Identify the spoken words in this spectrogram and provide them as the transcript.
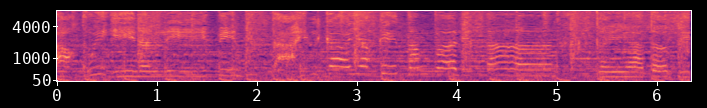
ako'y inalipin Dahil kaya kitang palitan Kaya tabi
